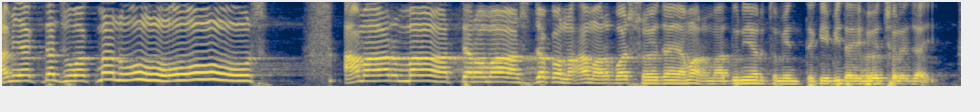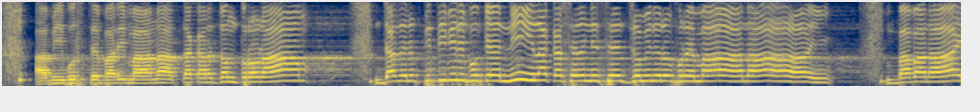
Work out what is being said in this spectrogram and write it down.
আমি একটা যুবক মানুষ, আমার মা তেরো মাস যখন আমার বয়স হয়ে যায়, আমার মা দুনিয়ার জমিন থেকে বিদায় হয়ে চলে যায়। আমি বুঝতে পারি মা না থাকার যন্ত্রণা যাদের পৃথিবীর বুকে নীল আকাশের নিচে জমিনের উপরে মা নাই, বাবা নাই,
